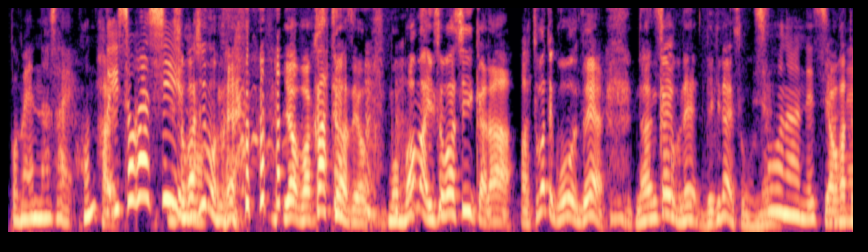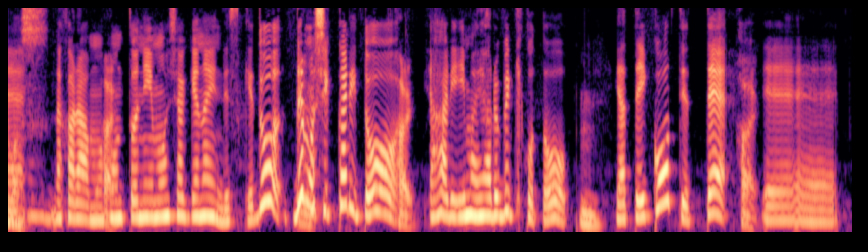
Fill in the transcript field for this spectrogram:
ごめんなさい本当はい忙しい、忙しいもんね。いや、分かってますよ。もうママ忙しいから、集まってこうで、何回もね、できないですもんね。そうなんですよ、ね。分かってますだからもうはい本当に申し訳ないんですけど、でもしっかりと、はいやはり今やるべきことをうん。やっていこうって言って、はいえー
